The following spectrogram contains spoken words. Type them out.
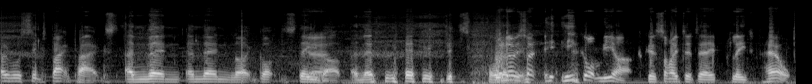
or six backpacks, and then and then like got Steve Yeah. up, and then, then he just. Well, no, followed like, he he got me up because I did a plea of help.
